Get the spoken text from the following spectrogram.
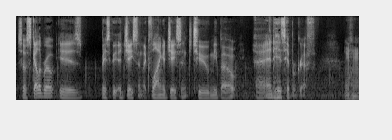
So Skelebro is basically adjacent, like flying adjacent to Meepo uh, and his hippogriff. Mhm.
